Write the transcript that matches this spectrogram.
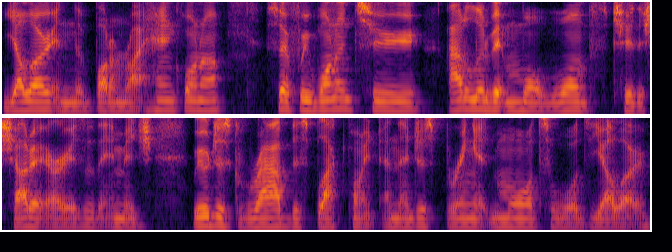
yellow in the bottom right-hand corner. So if we wanted to add a little bit more warmth to the shadow areas of the image, we would just grab this black point and then just bring it more towards yellow.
